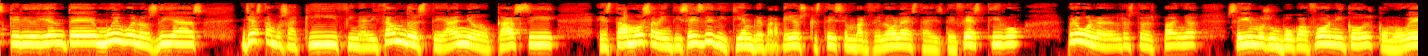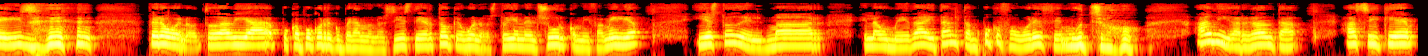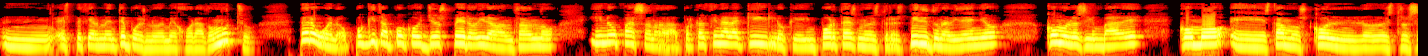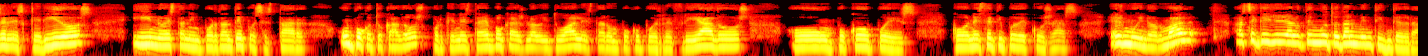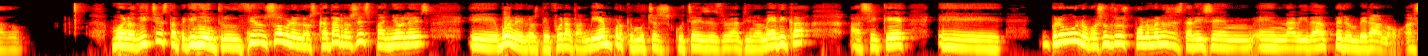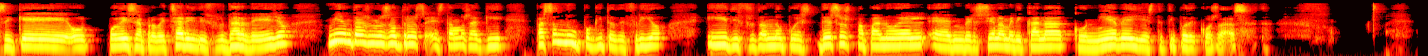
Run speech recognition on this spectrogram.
Querido oyente, muy buenos días. Ya estamos aquí finalizando este año casi. Estamos a 26 de diciembre. Para aquellos que estéis en Barcelona, estáis de festivo. Pero bueno, en el resto de España seguimos un poco afónicos, como veis. Pero bueno, todavía poco a poco recuperándonos. Y es cierto que bueno, estoy en el sur con mi familia y esto del mar, la humedad y tal tampoco favorece mucho a mi garganta Así que mm, especialmente pues no he mejorado mucho. Pero bueno, poquito a poco yo espero ir avanzando y no pasa nada, porque al final aquí lo que importa es nuestro espíritu navideño, cómo nos invade, cómo eh, estamos con nuestros seres queridos y no es tan importante pues estar un poco tocados, porque en esta época es lo habitual estar un poco pues resfriados o un poco pues con este tipo de cosas. Es muy normal, así que yo ya lo tengo totalmente integrado. Bueno, dicho esta pequeña introducción sobre los catarros españoles, eh, bueno, y los de fuera también, porque muchos escucháis desde Latinoamérica, así que, eh, pero bueno, vosotros por lo menos estaréis en, en Navidad, pero en verano, así que podéis aprovechar y disfrutar de ello, mientras nosotros estamos aquí pasando un poquito de frío y disfrutando pues de esos Papá Noel en versión americana con nieve y este tipo de cosas.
